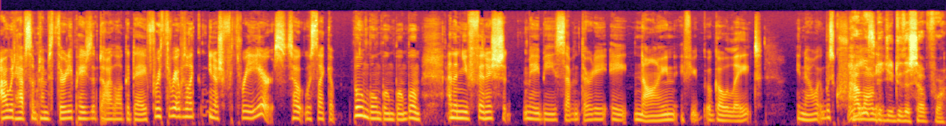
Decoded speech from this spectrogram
I would have sometimes thirty pages of dialogue a day for three. It was like you know for three years. So it was like a boom, boom, boom, boom, boom, and then you finish maybe seven thirty, eight, nine if you go late. You know, it was crazy. How long did you do the soap for?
